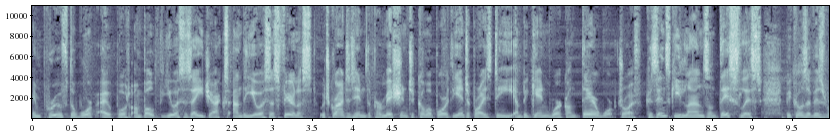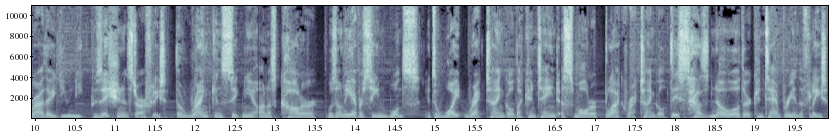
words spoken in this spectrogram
improved the warp output on both the USS Ajax and the USS Fearless, which granted him the permission to come aboard the Enterprise D and begin work on their warp drive. Kosinski lands on this list because of his rather unique position in Starfleet. The rank insignia on his collar was only ever seen once. It's a white rectangle that contained a smaller black rectangle. This has no other contemporary in the fleet,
